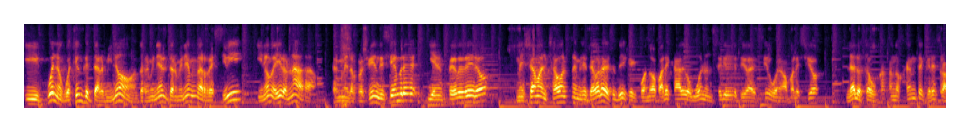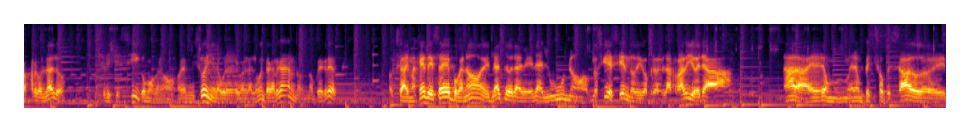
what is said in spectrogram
Y bueno, cuestión que terminó, terminé, terminé, me recibí y no me dieron nada. Me recibí en diciembre y en febrero me llama el chabón y me dice, ¿te acuerdas que yo te dije que cuando aparezca algo bueno en serio te iba a decir? Bueno, apareció, Lalo está buscando gente, ¿querés trabajar con Lalo? Yo dije, sí, como que no, es mi sueño laburar con Lalo, me está cargando, no puede creer. O sea, imagínate esa época, ¿no? El Lalo era, el uno, lo sigue siendo, digo, pero la radio era nada, era un, era un pecho pesado. Eh,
